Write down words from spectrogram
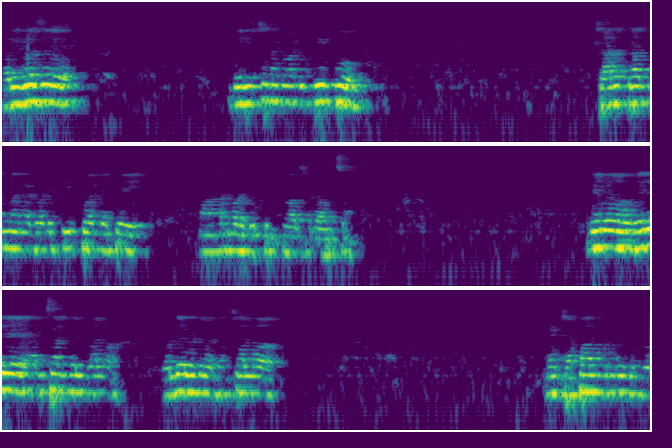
మరి ఈరోజు మీరు ఇచ్చినటువంటి తీర్పు చారిత్రాత్మకమైనటువంటి తీర్పు అని చెప్పి మా అందరం కూడా గుర్తుంచుకోవాల్సిన అవసరం. నేను వేరే అంశాలు వెళ్ళిపోయాను రెండే రెండు నిమిషాల్లో నేను చెప్పాలనుకున్నది మీకు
